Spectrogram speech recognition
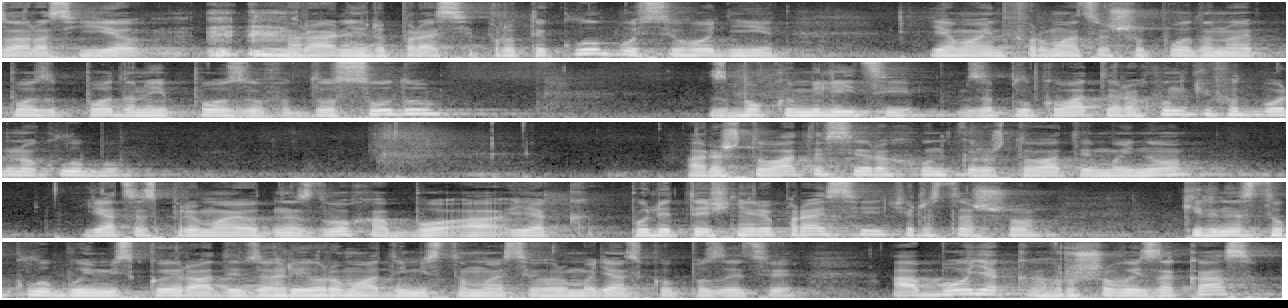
Зараз є реальні репресії проти клубу. Сьогодні я маю інформацію, що поданий позов до суду з боку міліції заблокувати рахунки футбольного клубу, арештувати всі рахунки, арештувати майно. Я це сприймаю одне з двох, або як політичні репресії через те, що керівництво клубу і міської ради, взагалі громади міста має свою громадянську позицію, або як грошовий заказ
